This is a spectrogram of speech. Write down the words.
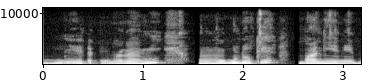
নিয়ে এটা এবারে আমি মোমোগুলোকে বানিয়ে নেব।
